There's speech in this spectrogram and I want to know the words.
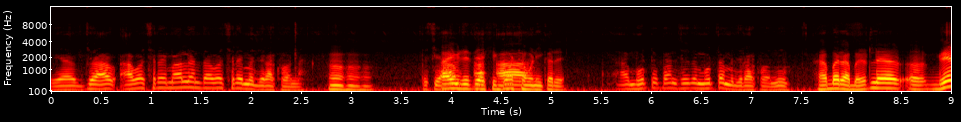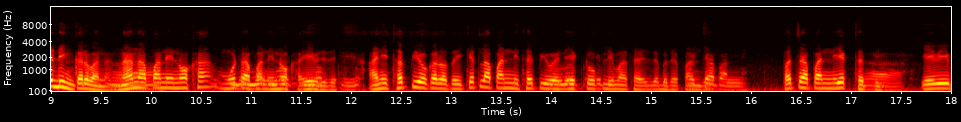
એ જો આ વછરાઈમાં હાલે ને તો આ વછરાઈમાં જ રાખવાના. પછી આવી રીતે આખી ગોઠવણી કરે. આ મોટું પાન છે તો મોટામાં જ રાખવાનું હા બરાબર. એટલે ગ્રેડિંગ કરવાના. નાના પાની નોખા મોટા પાની નોખા એવી રીતે. આની થપ્પીઓ કરો તો એ કેટલા પાનની થપ્પી હોય ને એક ટોપલીમાં થાય છે બધા પાન પચ્ચા પાનની. પચાસ પાનની એક થપ્પી. એવી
